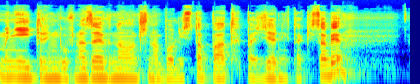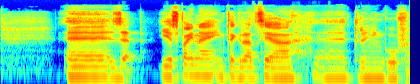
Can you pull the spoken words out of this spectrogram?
mniej treningów na zewnątrz, no bo listopad, październik taki sobie. E, ZEP. Jest fajna integracja e, treningów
